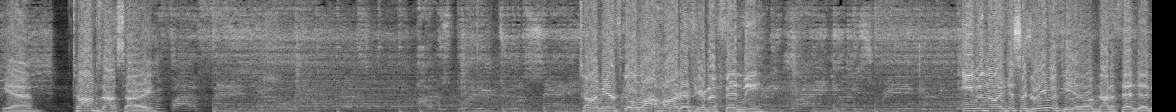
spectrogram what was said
Yeah. Tom's not sorry. Tom, you have to go a lot harder if you're gonna offend me. Even though I disagree with you, I'm not offended.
